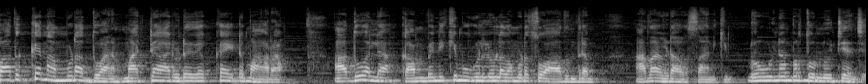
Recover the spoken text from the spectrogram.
പതുക്കെ നമ്മുടെ അധ്വാനം മറ്റാരുടേതൊക്കെ ആയിട്ട് മാറാം. അതുമല്ല കമ്പനിക്ക് മുകളിലുള്ള നമ്മുടെ സ്വാതന്ത്ര്യം അതവിടെ അവസാനിക്കും. റൂൾ നമ്പർ തൊണ്ണൂറ്റിയഞ്ച്.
